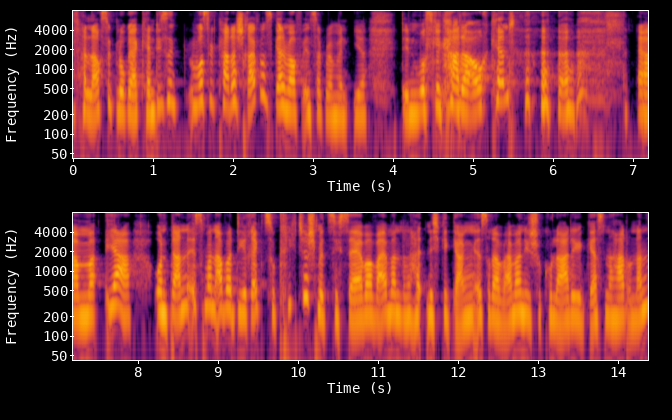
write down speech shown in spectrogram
da lachst du, Gloria kennt diesen Muskelkater. Schreibt uns gerne mal auf Instagram, wenn ihr den Muskelkater auch kennt. Ähm, ja, und dann ist man aber direkt so kritisch mit sich selber, weil man dann halt nicht gegangen ist oder weil man die Schokolade gegessen hat. Und dann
